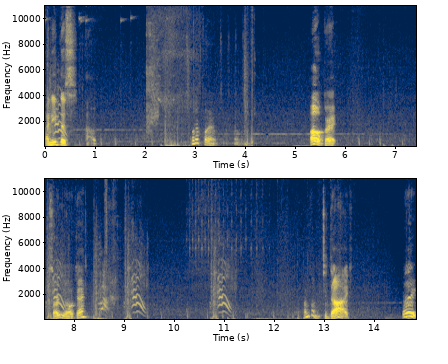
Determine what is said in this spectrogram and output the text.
I need this. What if I? Oh, great. Sorry, you okay? I'm going to die. Hey.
